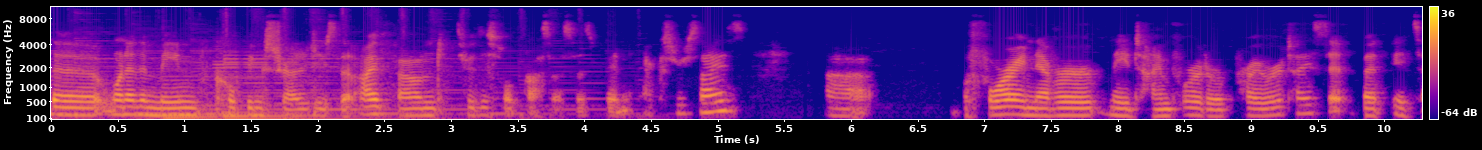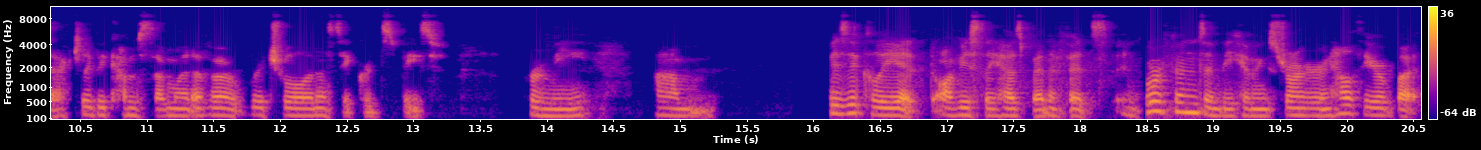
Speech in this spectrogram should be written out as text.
the one of the main coping strategies that I've found through this whole process has been exercise. Uh, before, I never made time for it or prioritized it, but it's actually become somewhat of a ritual and a sacred space for me. Um, physically, it obviously has benefits, endorphins, and becoming stronger and healthier, but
